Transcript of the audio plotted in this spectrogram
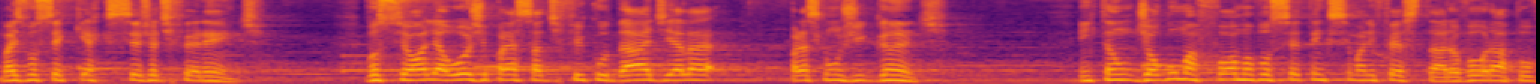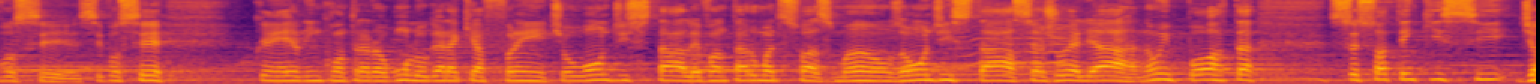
mas você quer que seja diferente. Você olha hoje para essa dificuldade, ela parece que é um gigante. Então, de alguma forma, você tem que se manifestar. Eu vou orar por você. Se você quer encontrar algum lugar aqui à frente, ou onde está, levantar uma de suas mãos, ou onde está, se ajoelhar, não importa. Você só tem que se, de,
